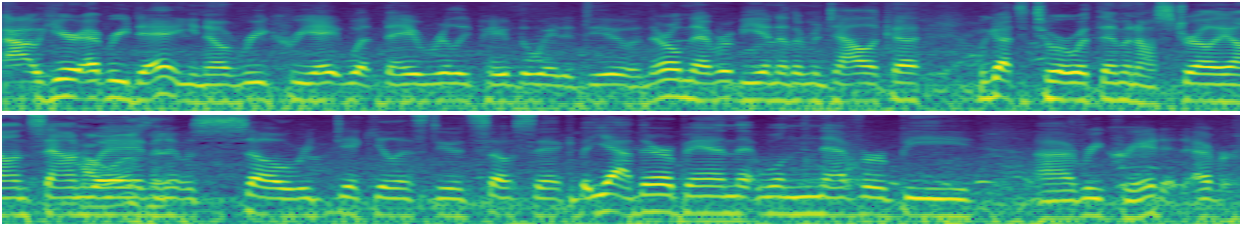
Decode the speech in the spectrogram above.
out here every day. You know, recreate what they really paved the way to do. And there'll never be another Metallica. We got to tour with them in Australia on Soundwave, was and it? it was so ridiculous, dude. So sick. But yeah, they're a band that will never be uh, recreated ever.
